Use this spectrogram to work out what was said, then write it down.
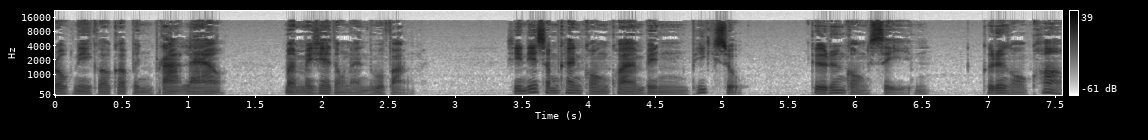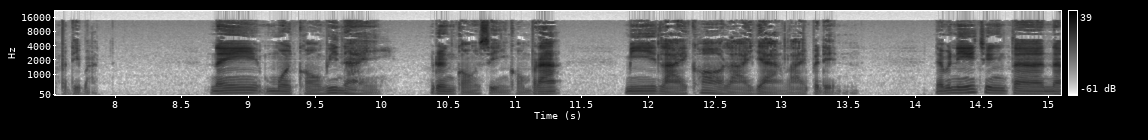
รกนี่ก็ก็เป็นพระแล้ว มันไม่ใช่ตรงนั้นผู้ฟัง สิ่งที่สำคัญของความเป็นภิกษุ คือเรื่องของศีล คือเรื่องของข้อปฏิบัติ ในหมวดของวินัย เรื่องของศีลของพระ มีหลายข้อหลายอย่างหลายประเด็น ในวันนี้จึงจะน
